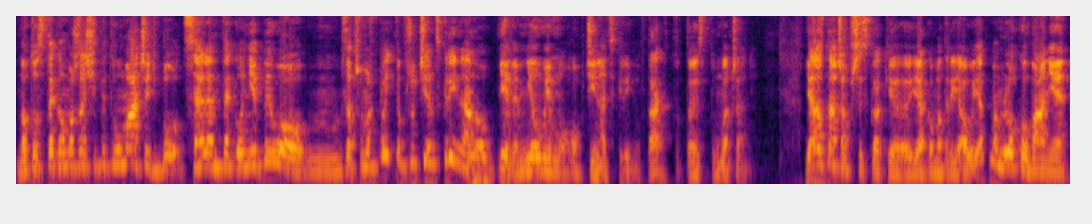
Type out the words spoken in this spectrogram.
No to z tego można się wytłumaczyć, bo celem tego nie było. Mm, zawsze można powiedzieć, to wrzuciłem screena, no nie wiem, nie umiem obcinać screenów, tak? To, to jest tłumaczenie. Ja oznaczam wszystko jako materiały. Jak mam lokowanie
